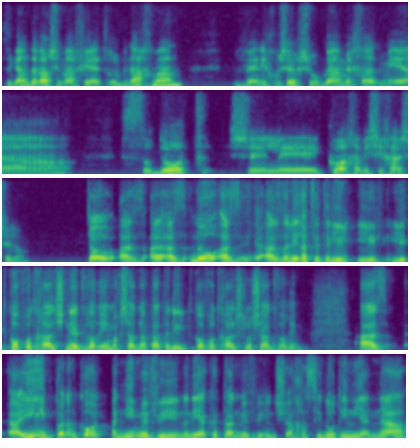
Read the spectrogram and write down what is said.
זה גם דבר שמאפיין את רב נחמן, ואני חושב שהוא גם אחד מהסודות של אה, כוח המשיכה שלו. טוב, אז, אז נו, אז, אז אני רציתי לתקוף אותך על שני דברים, עכשיו נתת לי לתקוף אותך על שלושה דברים. אז האם, קודם כל, אני מבין, אני הקטן מבין, שהחסידות עניינה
